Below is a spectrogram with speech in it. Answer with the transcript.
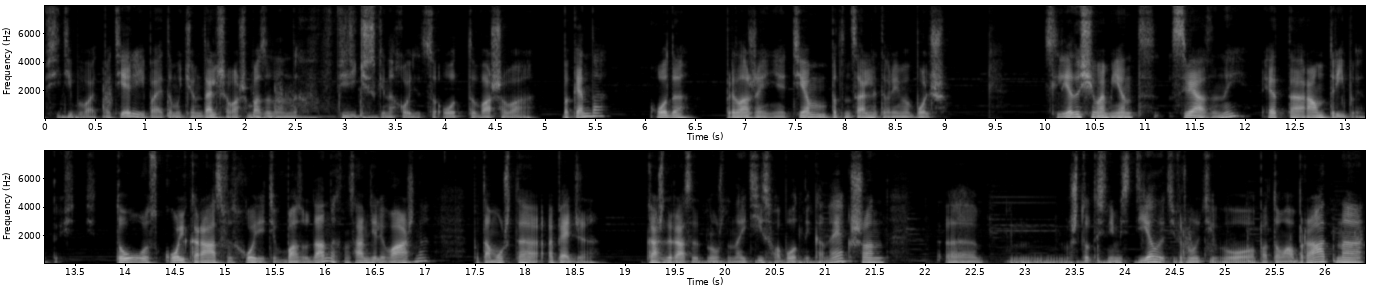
в сети бывают потери, и поэтому чем дальше ваша база данных физически находится от вашего бэкэнда, кода, приложения, тем потенциально это время больше. Следующий момент связанный – это раунд-трипы, то есть то, сколько раз вы сходите в базу данных, на самом деле важно, потому что, опять же, каждый раз это нужно найти свободный connection, э, что-то с ним сделать, вернуть его потом обратно,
